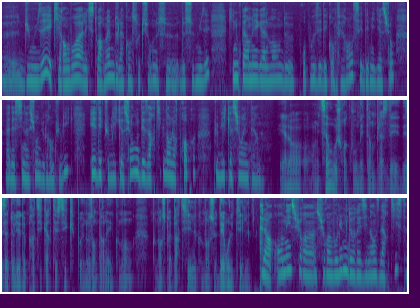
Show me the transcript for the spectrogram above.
du musée et qui renvoie à l'histoire même de la construction de ce, de ce musée, qui nous permet également de proposer des conférences et des médiations à destination du grand public et des publications ou des articles dans leur propre propre publication interne. Et alors, en ça où je crois que vous mettez en place des, ateliers de pratique artistique. Pouvez nous en parler? Comment, comment se prépare-t-il? Comment se déroule-t-il? Alors, on est sur un, sur un volume de résidence d'artistes.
